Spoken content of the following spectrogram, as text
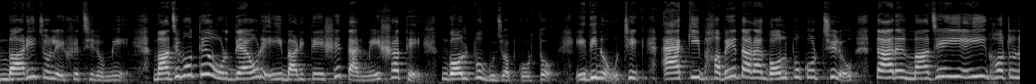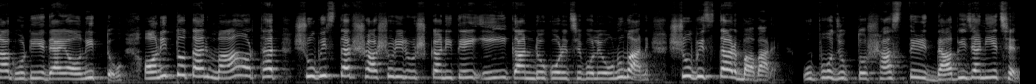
বাড়ি চলে এসেছিল মেয়ে। মাঝে মধ্যে ওর দেওর এই বাড়িতে এসে তার মেয়ের সাথে গল্প গুজব করত। এদিনও ঠিক একইভাবে তারা গল্প করছিল। তার মাঝেই এই ঘটনা ঘটিয়ে দেয় অনিত্য। অনিত্য তার মা, অর্থাৎ সুবিস্তার শাশুড়ির উস্কানিতে এই কাণ্ড করেছে বলে অনুমান সুবিস্তার বাবার। উপযুক্ত শাস্তির দাবি জানিয়েছেন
